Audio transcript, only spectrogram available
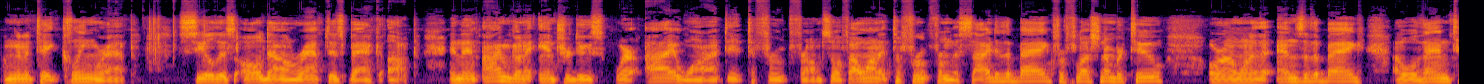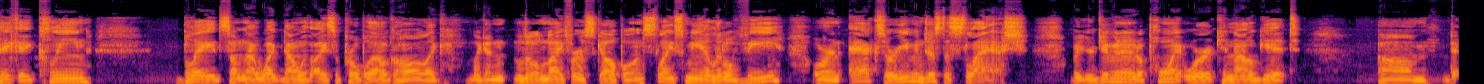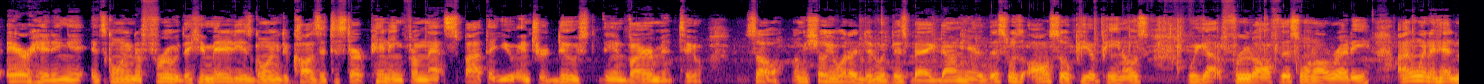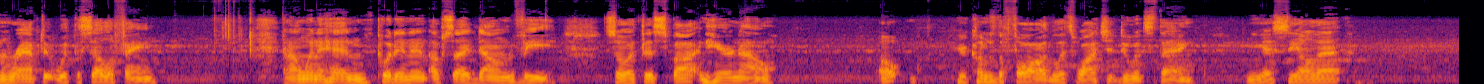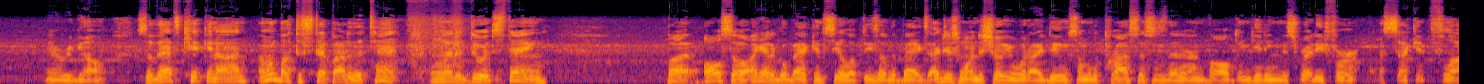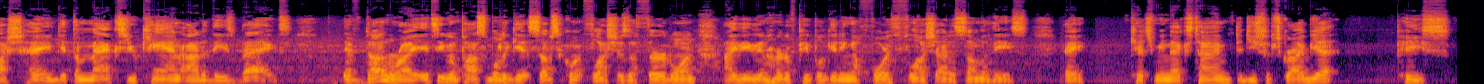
I'm going to take cling wrap, seal this all down, wrap this back up, and then I'm going to introduce where I want it to fruit from. So if I want it to fruit from the side of the bag for flush number two, or on one of the ends of the bag, I will then take a clean blade, something I wipe down with isopropyl alcohol, like like a little knife or a scalpel, and slice me a little V or an X or even just a slash. But you're giving it a point where it can now get um, the air hitting it, it's going to fruit. The humidity is going to cause it to start pinning from that spot that you introduced the environment to. So let me show you what I did with this bag down here. This was also Pioppinos. We got fruit off this one already. I went ahead and wrapped it with the cellophane. And I went ahead and put in an upside down V. So at this spot in here now, oh, here comes the fog. Let's watch it do its thing. You guys see all that? There we go. So that's kicking on. I'm about to step out of the tent and let it do its thing. But also, I got to go back and seal up these other bags. I just wanted to show you what I do, some of the processes that are involved in getting this ready for a second flush. Hey, get the max you can out of these bags. If done right, it's even possible to get subsequent flushes, a third one. I've even heard of people getting a fourth flush out of some of these. Hey, catch me next time. Did you subscribe yet? Peace.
